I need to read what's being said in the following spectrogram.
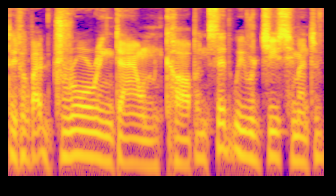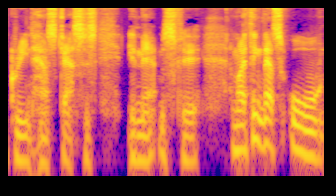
They talk about drawing down carbon so that we reduce the amount of greenhouse gases in the atmosphere. And I think that's all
